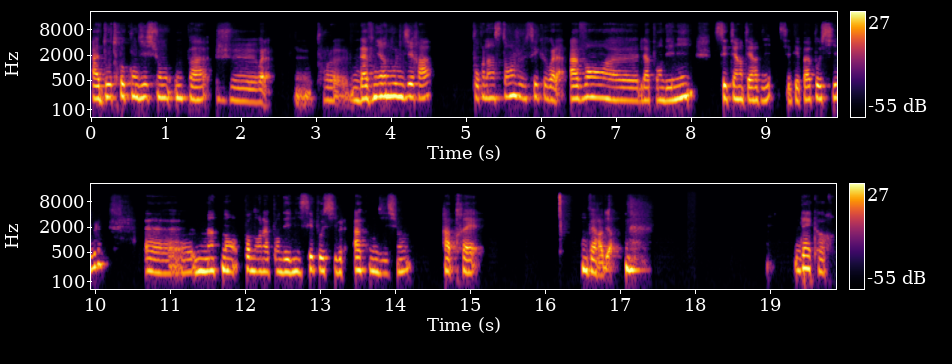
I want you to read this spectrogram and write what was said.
à d'autres conditions ou pas? Je voilà. Pour l'avenir nous le dira pour l'instant, je sais que voilà, avant euh, la pandémie, c'était interdit, c'était pas possible. Euh, maintenant, pendant la pandémie, c'est possible à condition. Après, on verra bien. D'accord.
